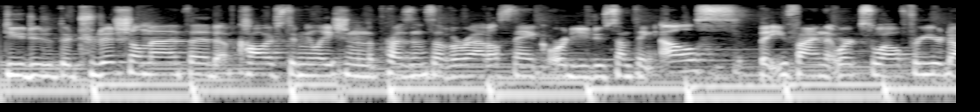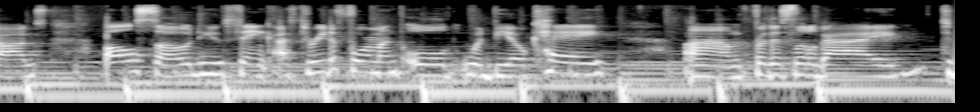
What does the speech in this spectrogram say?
Do you do the traditional method of collar stimulation in the presence of a rattlesnake, or do you do something else that you find that works well for your dogs? Also, do you think a three to four month old would be okay um, for this little guy to,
